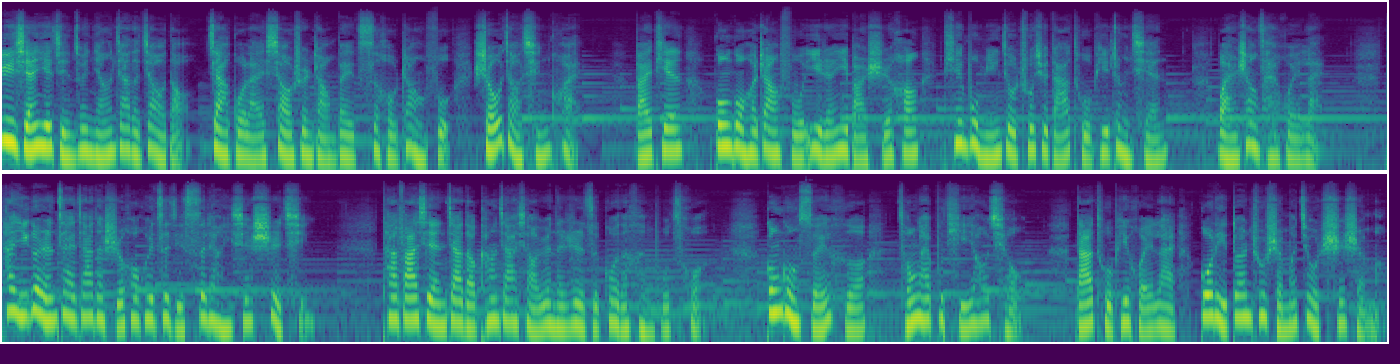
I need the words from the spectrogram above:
玉贤也谨遵娘家的教导，嫁过来孝顺长辈，伺候丈夫，手脚勤快。白天，公公和丈夫一人一把石夯，天不明就出去打土坯挣钱，晚上才回来。她一个人在家的时候，会自己思量一些事情。她发现嫁到康家小院的日子过得很不错，公公随和，从来不提要求。打土坯回来，锅里端出什么就吃什么。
